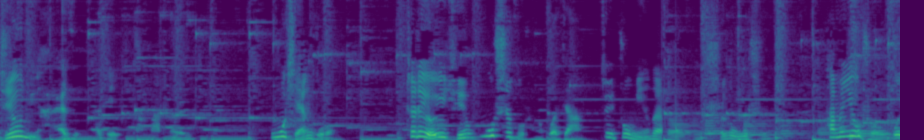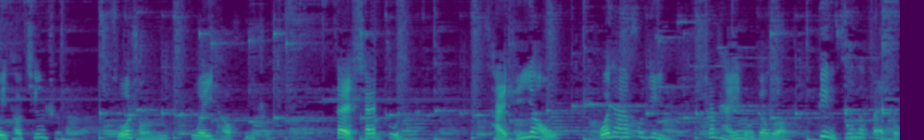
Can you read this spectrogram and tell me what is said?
只有女孩子才可以长大成人。巫咸国，这里有一群巫师组成的国家，最著名的有十个巫师，他们右手握一条青蛇，左手握一条红蛇，在山住下来，采寻药物。国家的附近生产一种叫做病蜂的怪兽，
